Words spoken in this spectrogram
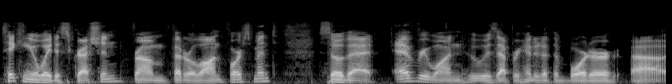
taking away discretion from federal law enforcement so that everyone who is apprehended at the border, uh,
